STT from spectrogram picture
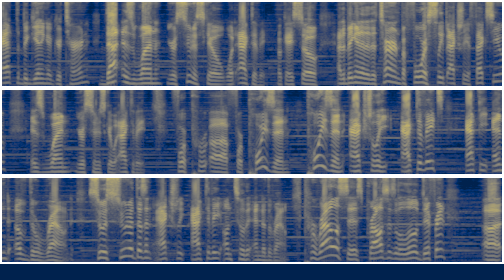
at the beginning of your turn, that is when your Esuna skill would activate. Okay, so at the beginning of the turn, before sleep actually affects you, is when your Esuna skill will activate. For uh, for poison, poison actually activates at the end of the round. So Esuna doesn't actually activate until the end of the round. Paralysis, paralysis is a little different uh,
